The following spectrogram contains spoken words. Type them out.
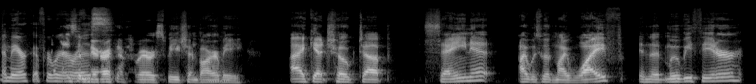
America Ferrera's America Ferrera's speech and Barbie. I get choked up saying it. I was with my wife in the movie theater.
